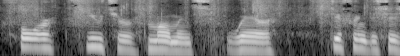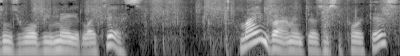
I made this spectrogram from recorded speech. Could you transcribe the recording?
for future moments where different decisions will be made, like this. My environment doesn't support this.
